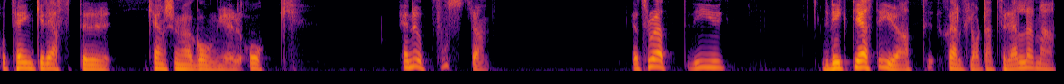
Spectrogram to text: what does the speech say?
Och tänker efter kanske några gånger och en uppfostran. Jag tror att det ju... Det viktigaste är ju att självklart att föräldrarna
